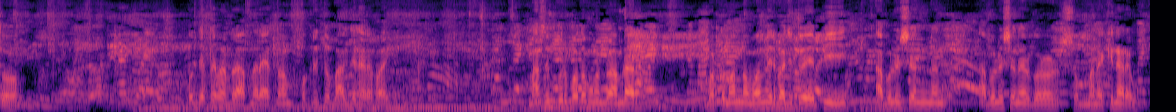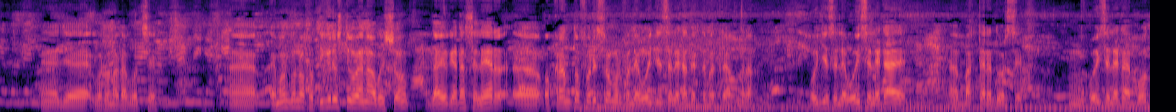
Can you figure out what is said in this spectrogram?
তো দেখতে পারবেন আপনারা একদম প্রকৃত বাঘ যেটারে হয়। মাসিমপুর প্রথম খণ্ড আমরা বর্তমান নবনির্বাচিত এপি আবলিউশন আবলিউশনের গড়ের মানে কিনারেও যে ঘটনাটা ঘটছে। এমন কোনো ক্ষতিগ্রস্ত হয় না অবশ্য। যাই হোক একটা ছেলের অক্রান্ত পরিশ্রমের ফলে ওই যে ছেলেটা দেখতে পাচ্ছেন আপনারা, ওই যে ছেলে, ওই ছেলেটা বাক্তারে ধরছে। ওই ছেলেটা বহুত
